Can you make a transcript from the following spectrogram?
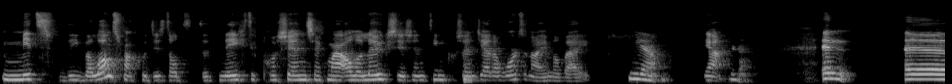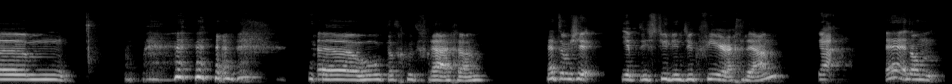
Mits die balans maar goed is, dat het 90% zeg maar allerleukste is en 10% ja, daar hoort er nou eenmaal bij. Ja. Ja. En um, uh, hoe moet ik dat goed vragen? Het was je, je hebt die studie natuurlijk vier jaar gedaan. Ja. En dan,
